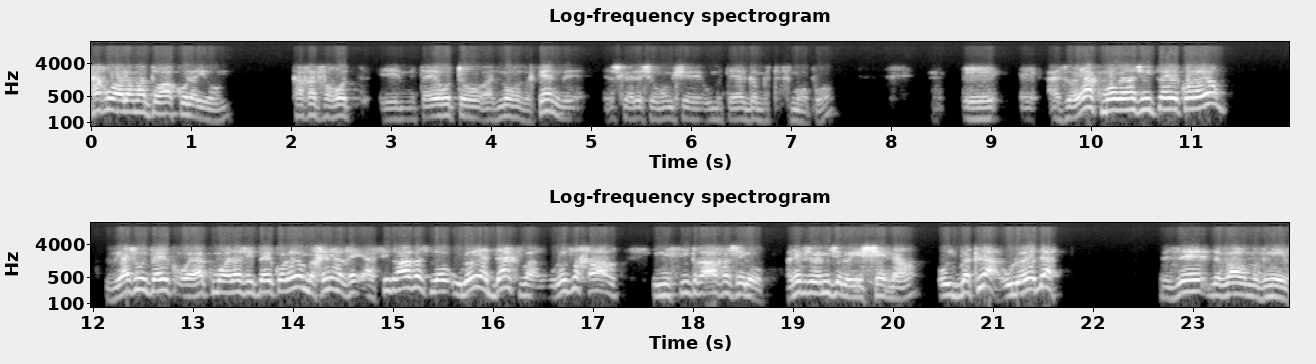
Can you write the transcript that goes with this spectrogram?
כך הוא היה לומד תורה כל היום, ככה לפחות מתאר אותו האדמו"ר הזקן, ויש כאלה שאומרים שהוא מתאר גם את עצמו פה. אה, אה, אז הוא היה כמו אדם שמתפעל כל היום. בגלל שהוא מתפעל, הוא היה כמו אדם שמתפעל כל היום, לכן הסדרה אחא שלו, הוא לא ידע כבר, הוא לא זכר אם הסדרה אחא שלו, הנפש הבאמית שלו ישנה או התבטלה, הוא לא ידע. וזה דבר מגניב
